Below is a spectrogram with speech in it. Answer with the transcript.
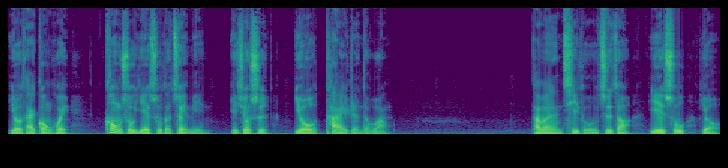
犹太公会控诉耶稣的罪名，也就是犹太人的王。他们企图制造耶稣有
